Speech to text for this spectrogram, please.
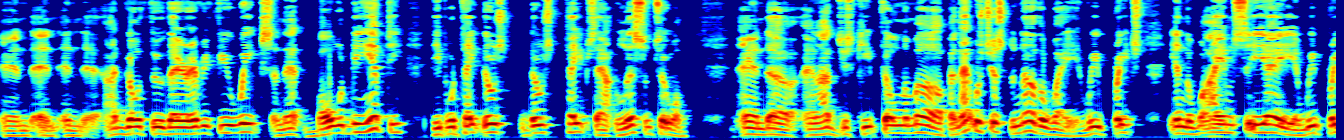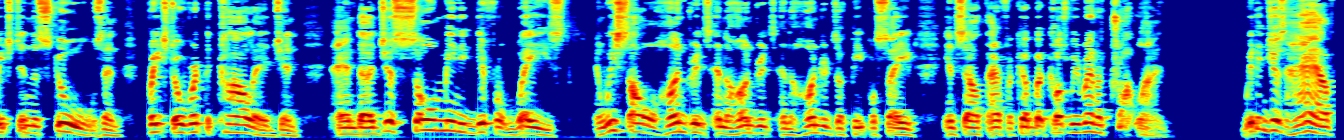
And, and, and I'd go through there every few weeks and that bowl would be empty. People would take those, those tapes out and listen to them. And, uh, and I'd just keep filling them up. And that was just another way. And we preached in the YMCA and we preached in the schools and preached over at the college and, and, uh, just so many different ways. And we saw hundreds and hundreds and hundreds of people saved in South Africa because we ran a trot line. We didn't just have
